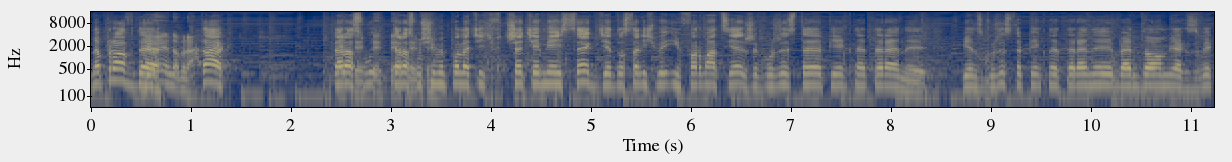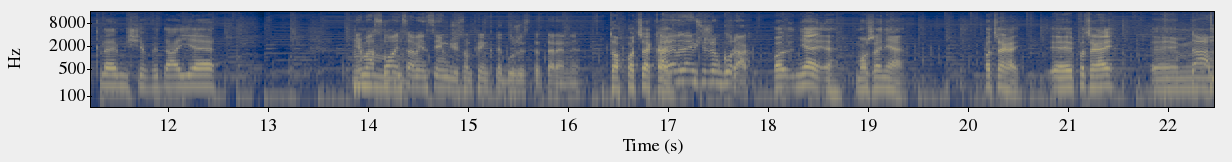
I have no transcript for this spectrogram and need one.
Naprawdę. nie, dobra. Tak. Teraz, ty, ty, ty, teraz ty, ty. musimy polecieć w trzecie miejsce, gdzie dostaliśmy informację, że górzyste, piękne tereny. Więc górzyste, piękne tereny będą, jak zwykle, mi się wydaje... Nie ma Hmm. słońca, więc nie wiem, gdzie są piękne górzyste tereny. To poczekaj. Ale wydaje mi się, że w górach. Bo, nie, e, może nie. Poczekaj, yy, poczekaj. Ym, Tam.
